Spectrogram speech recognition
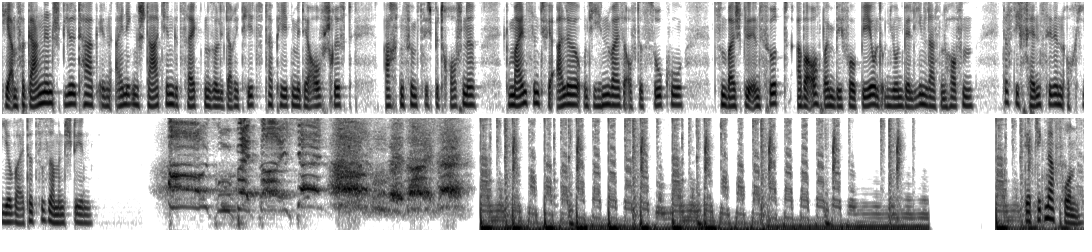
Die am vergangenen Spieltag in einigen Stadien gezeigten Solidaritätstapeten mit der Aufschrift 58 Betroffene, gemeint sind wir alle und die Hinweise auf das Soko, zum Beispiel in Fürth, aber auch beim BVB und Union Berlin lassen hoffen, dass die Fanszenen auch hier weiter zusammenstehen. Der Blick nach vorn.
